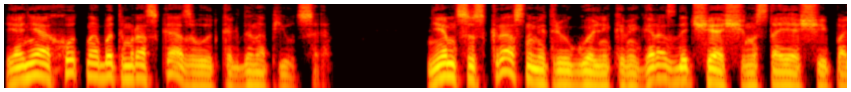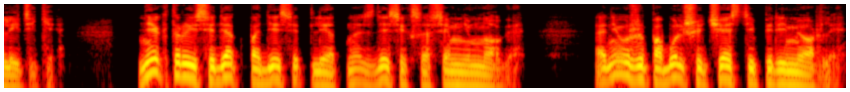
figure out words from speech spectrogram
и они охотно об этом рассказывают, когда напьются. Немцы с красными треугольниками гораздо чаще настоящие политики. Некоторые сидят по 10 лет, но здесь их совсем немного. Они уже по большей части перемерли.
